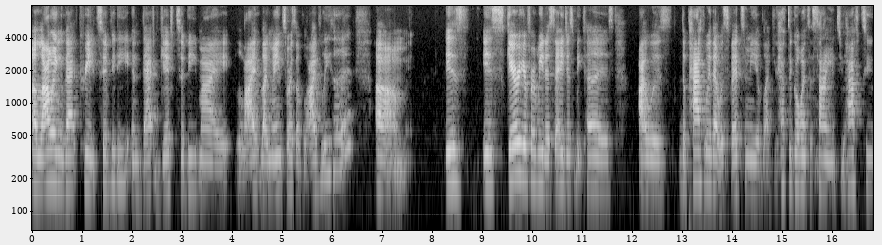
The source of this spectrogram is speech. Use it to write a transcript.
allowing that creativity and that gift to be my life like main source of livelihood um, is is scarier for me to say just because I was the pathway that was fed to me of like you have to go into science, you have to,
